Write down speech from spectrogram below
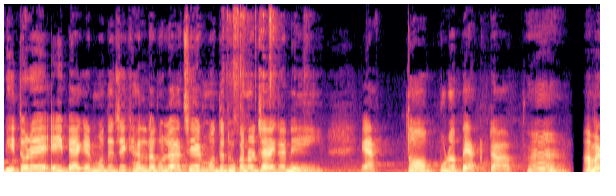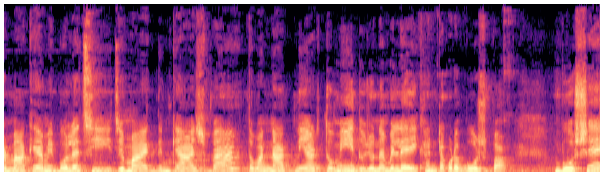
ভিতরে এই ব্যাগের মধ্যে যে খেলনাগুলো আছে, এর মধ্যে ঢোকানোর জায়গা নেই। এত পুরো প্যাকড আপ হ্যাঁ? আমার মাকে আমি বলেছি যে, মা, একদিনকে আসবা, তোমার নাতনি আর তুমি দুজনে মিলে এইখানটা করে বসবা। বসে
